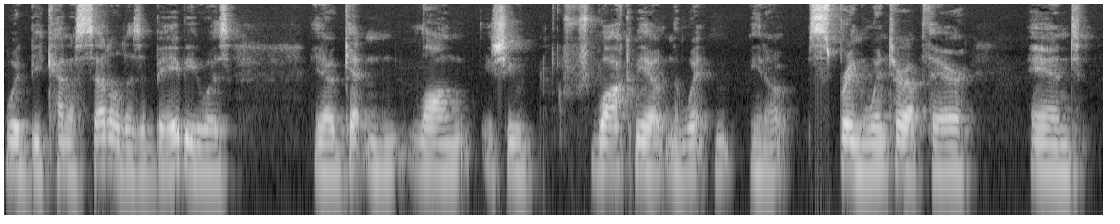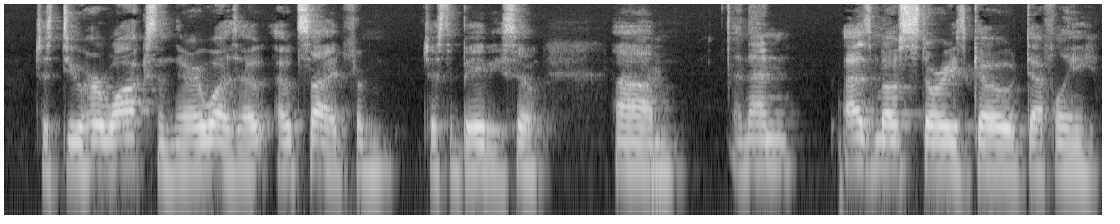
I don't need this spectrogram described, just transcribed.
would be kind of settled as a baby was, you know, getting long. She would walk me out in the you know spring winter up there, and just do her walks, and there I was out outside from just a baby. So, um, and then as most stories go, definitely,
